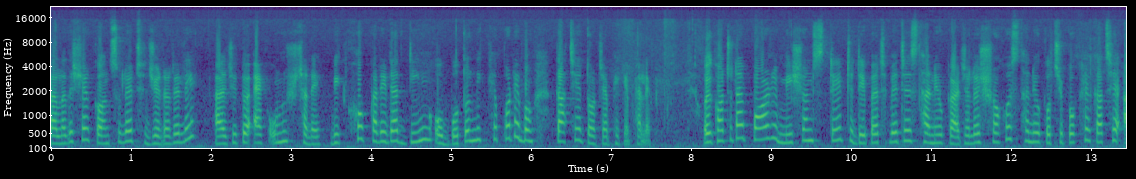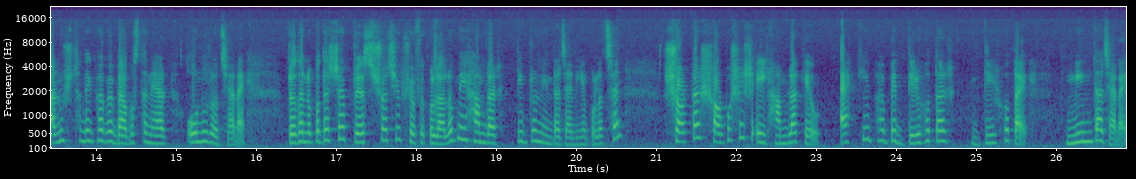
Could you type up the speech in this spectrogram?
বাংলাদেশের কনসুলেট জেনারেলে আয়োজিত এক অনুষ্ঠানে বিক্ষোভকারীরা ডিম ও বোতল নিক্ষেপ করে এবং কাচের দরজা ভেঙে ফেলে। ওই ঘটনার পর মিশন স্টেট ডিপার্টমেন্টের স্থানীয় কার্যালয় সহ স্থানীয় কর্তৃপক্ষের কাছে আনুষ্ঠানিকভাবে ব্যবস্থা নেওয়ার অনুরোধ জানায়। প্রধান উপদেষ্টা প্রেস সচিব শফিকুল আলম এই হামলার তীব্র নিন্দা জানিয়ে বলেছেন, সরকার সর্বশেষ এই হামলাকেও একইভাবে দৃঢ়তার দৃঢ়তায় নিন্দা জানায়,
